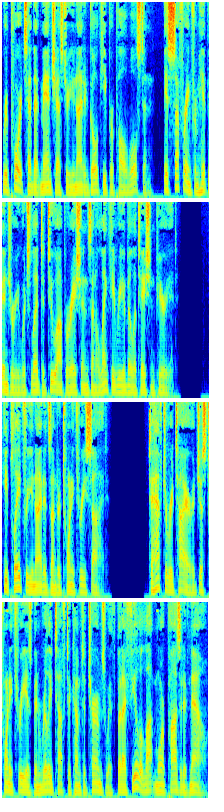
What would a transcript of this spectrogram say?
Reports had that Manchester United goalkeeper Paul Woolston is suffering from hip injury which led to two operations and a lengthy rehabilitation period. He played for United's under 23 side. To have to retire at just 23 has been really tough to come to terms with, but I feel a lot more positive now,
